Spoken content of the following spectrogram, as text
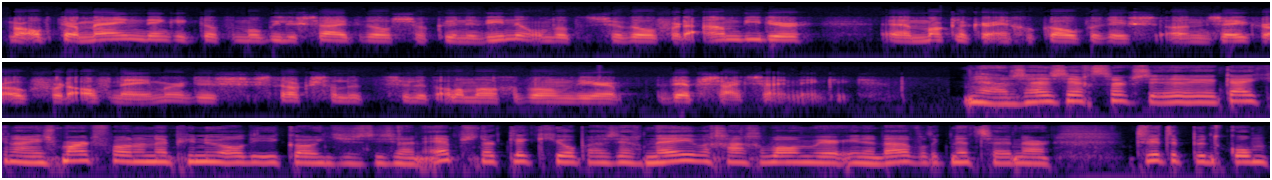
Maar op termijn denk ik dat de mobiele site wel zou kunnen winnen... omdat het zowel voor de aanbieder eh, makkelijker en goedkoper is... en zeker ook voor de afnemer. Dus straks zal het, zullen het allemaal gewoon weer websites zijn, denk ik. Ja, dus hij zegt straks, eh, kijk je naar je smartphone... dan heb je nu al die icoontjes, die zijn apps. Daar klik je op. Hij zegt nee, we gaan gewoon weer inderdaad, wat ik net zei... naar twitter.com.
